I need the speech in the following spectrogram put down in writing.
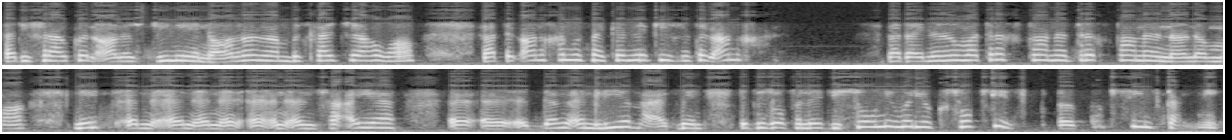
dat die vrou kan alles doen nie en nader dan besluit jy al wat ek aangaan met my kindertjies wat ek aangaan. Dat hy nou maar terug staan en terug staan en nou nou maar net in in in in in, sy eie uh, uh, ding in lewe. Ek meen dit is of hulle die son nie oor jou kop sien uh, kop sien kan nie.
